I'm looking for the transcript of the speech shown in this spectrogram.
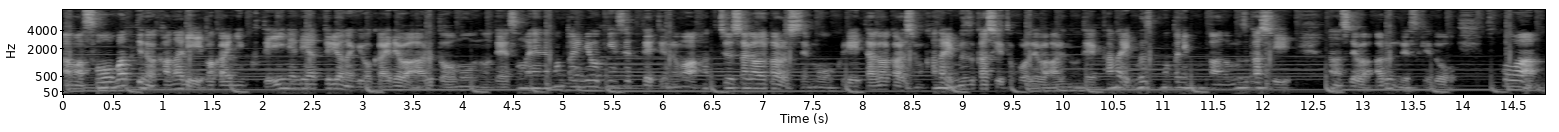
あまあ、相場っていうのはかなり分かりにくくて、いいねでやってるような業界ではあると思うので、その辺で本当に料金設定っていうのは、発注者側からしても、クリエイター側からしてもかなり難しいところではあるので、かなりむ本当にあの難しい話ではあるんですけど、そこは、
